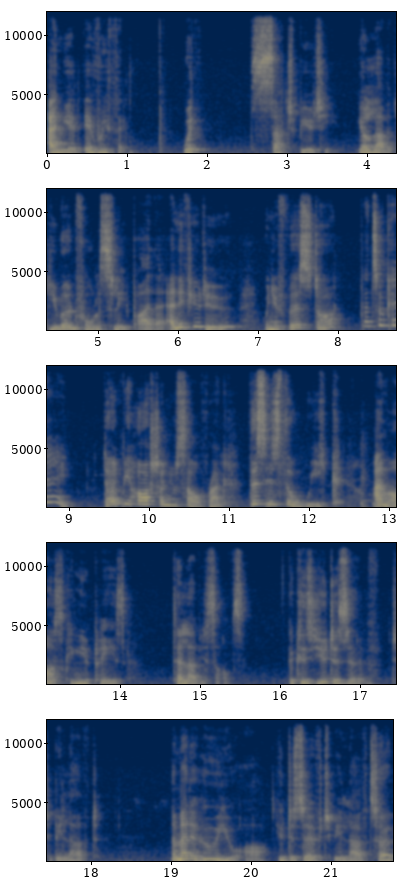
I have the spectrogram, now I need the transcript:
and yet everything with such beauty. You'll love it. You won't fall asleep either. And if you do, when you first start, that's okay. Don't be harsh on yourself, right? This is the week. I'm asking you, please, to love yourselves because you deserve to be loved. No matter who you are, you deserve to be loved. So,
